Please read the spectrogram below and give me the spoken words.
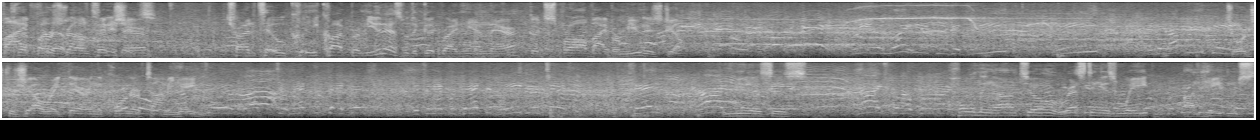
Five first round finishes. Tried to he caught Bermudez with a good right hand there. Good sprawl by Bermudez, Joe. George Gurgel right there in the corner of Tommy Hayden. Bermudez is holding on to him, resting his weight on Hayden's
